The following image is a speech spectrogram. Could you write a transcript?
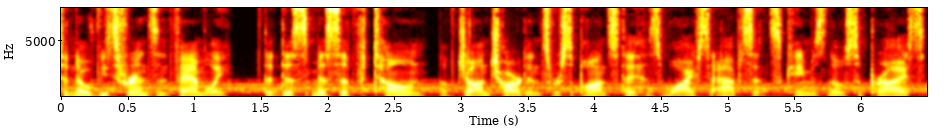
To Novy's friends and family, the dismissive tone of John Chardon's response to his wife's absence came as no surprise.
